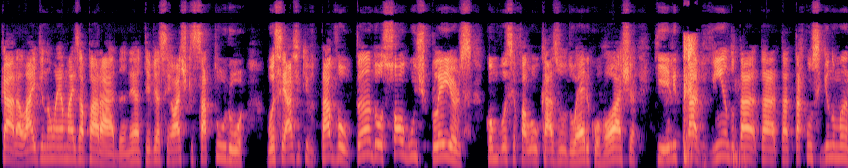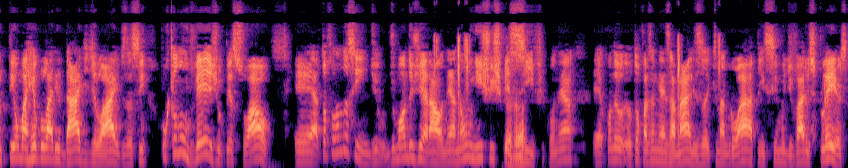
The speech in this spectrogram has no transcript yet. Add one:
cara, live não é mais a parada, né? Teve assim, eu acho que saturou. Você acha que está voltando ou só alguns players, como você falou o caso do Érico Rocha, que ele está vindo, tá, tá, tá, tá conseguindo manter uma regularidade de lives, assim, porque eu não vejo o pessoal. É, tô falando assim, de, de modo geral, né? Não um nicho específico, uhum. né? É, quando eu estou fazendo minhas análises aqui na GrowUp, em cima de vários players,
